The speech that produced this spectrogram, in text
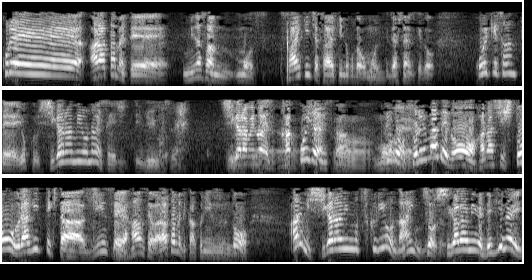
これ、改めて、皆さんもう最近っちゃ最近のことは思い出したいんですけど、小池さんってよくしがらみのない政治って言いますね。しがらみのない。かっこいいじゃないですか。うんでもうねも、それまでの話、人を裏切ってきた人生、半生を改めて確認すると、うんある意味しがらみも作りようないんですよ。そう、しがらみができない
